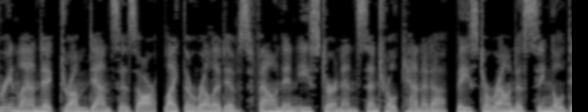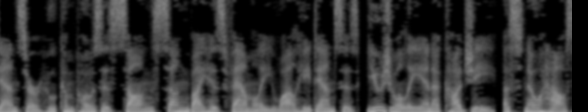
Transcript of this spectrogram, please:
Greenlandic drum dances are, like the relatives found in eastern and central Canada, based around a single dancer who composes songs sung by his family while he dances, usually in a kaji, a snow house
